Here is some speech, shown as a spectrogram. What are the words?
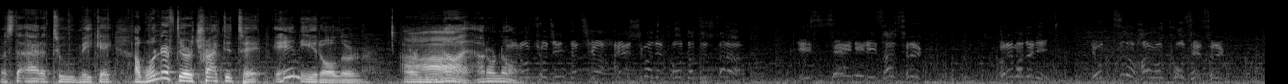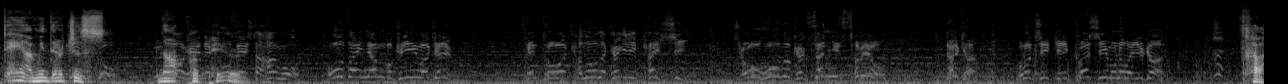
That's the attitude, Mike. I wonder if they're attracted to Annie at all or, or Ah. not. I don't あ know. の巨人たちが林 も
